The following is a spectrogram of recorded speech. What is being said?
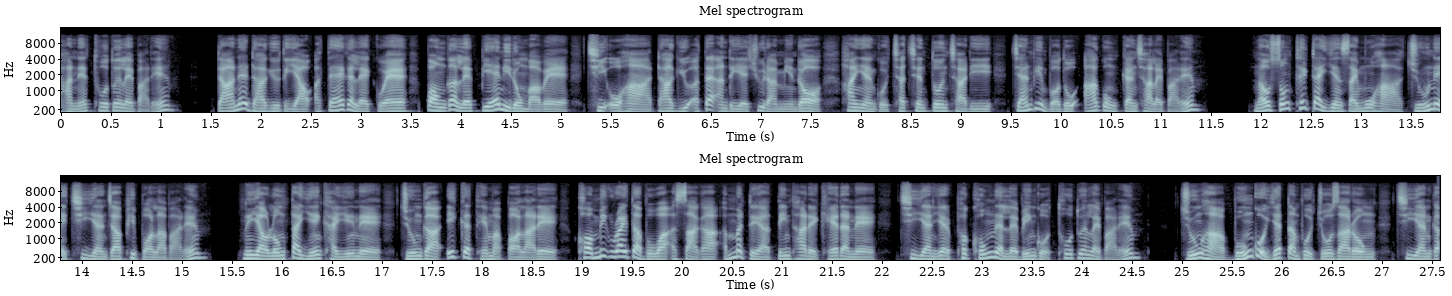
ဓာနဲ့ထိုးသွင်းလိုက်ပါတယ်။ဒါနဲ့ဒါဂယူတယောက်အသေးကလည်းကွဲပေါင်ကလည်းပြဲနေတော့မှာပဲချီအိုဟာဒါဂယူအသက်အန္တရာယ်ရှူတာမြင်တော့ဟိုင်ယန်ကိုချက်ချင်းတွန်းချပြီးကျန်းပင်ပေါ်သို့အားကုန်ကန်ချလိုက်ပါတယ်။နောက်ဆုံးထိတ်တိုက်ရင်ဆိုင်မှုဟာဂျူးနဲ့ချီယန်ကြားဖြစ်ပေါ်လာပါတယ်။ နှစ်ယောက်လုံးတိုက်ရင်ခိုင်ရင်နဲ့ဂျွန်းကအိတ်ကတ်ထဲမှာပေါ်လာတဲ့ comic writer ဘဝအစာကအမတ်တရတင်းထားတဲ့ခဲတံနဲ့ချီယန်ရဲ့ဖခုံးနဲ့လက်ဘင်းကိုထိုးသွင်းလိုက်ပါတယ်။ဂျွန်းဟာဘုံကိုရက်တံဖို့စ조사တော့ချီယန်က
